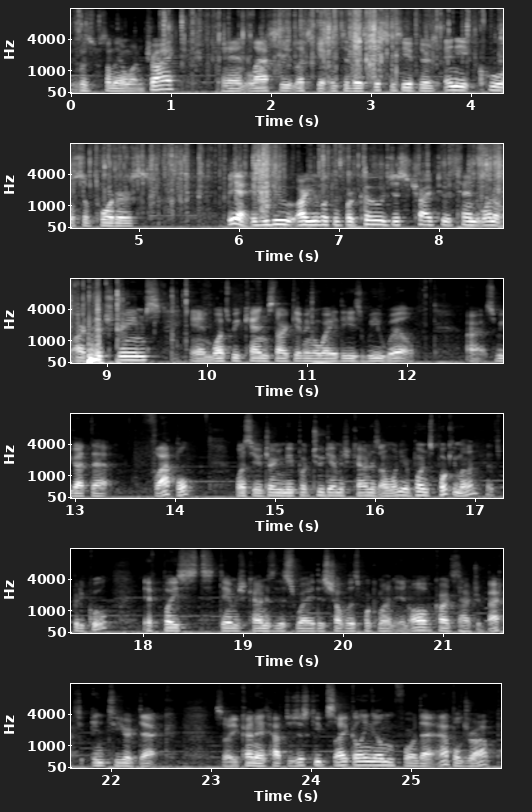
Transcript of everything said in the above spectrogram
It was something I want to try. And lastly, let's get into this just to see if there's any cool supporters. But yeah, if you do, are you looking for code, just try to attend one of our Twitch streams. And once we can start giving away these, we will. Alright, so we got that Flapple. Once your turn, you may put two damage counters on one of your opponent's Pokemon. That's pretty cool. If placed damage counters this way, this shuffle this Pokemon and all the cards attached back into your deck. So you kind of have to just keep cycling them for that apple drop.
